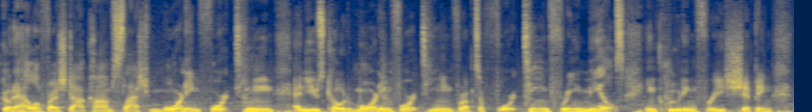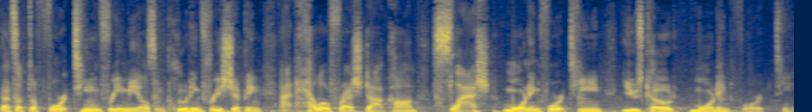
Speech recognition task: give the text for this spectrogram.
Go to HelloFresh.com slash morning14 and use code morning14 for up to 14 free meals, including free shipping. That's up to 14 free meals, including free shipping at HelloFresh.com slash morning14. Use code morning14.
